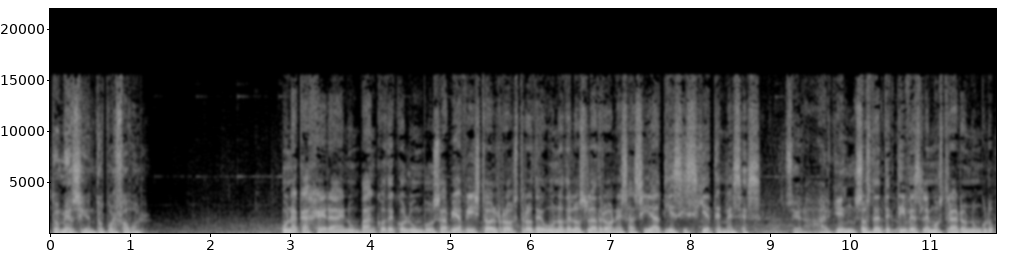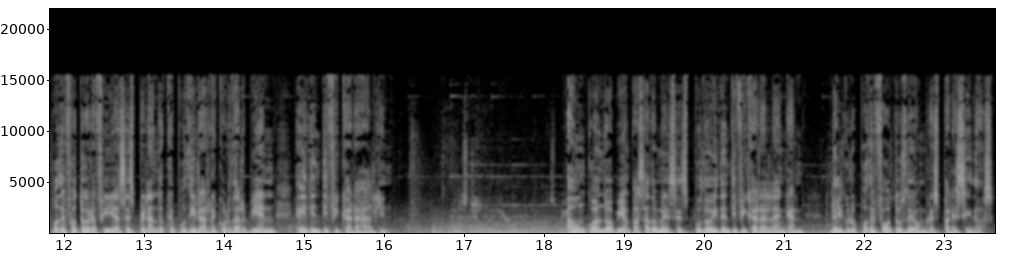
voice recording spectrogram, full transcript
Tome asiento, por favor. Una cajera en un banco de Columbus había visto el rostro de uno de los ladrones hacía 17 meses. alguien? Los detectives le mostraron un grupo de fotografías esperando que pudiera recordar bien e identificar a alguien. Aun cuando habían pasado meses, pudo identificar a Langan del grupo de fotos de hombres parecidos.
